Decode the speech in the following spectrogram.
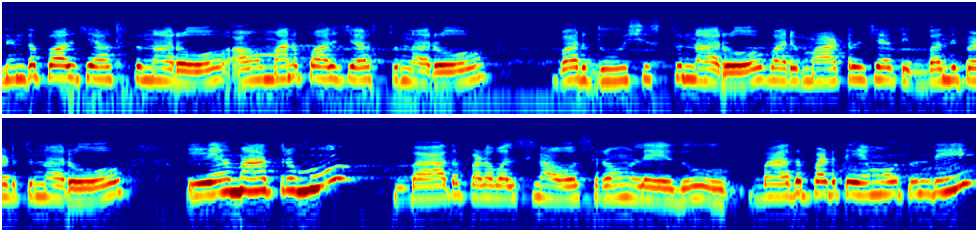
నిందపాలు చేస్తున్నారో అవమాన పాలు చేస్తున్నారో వారు దూషిస్తున్నారో వారి మాటల చేత ఇబ్బంది పెడుతున్నారో ఏమాత్రము బాధపడవలసిన అవసరం లేదు. బాధపడితే ఏమవుతుంది?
